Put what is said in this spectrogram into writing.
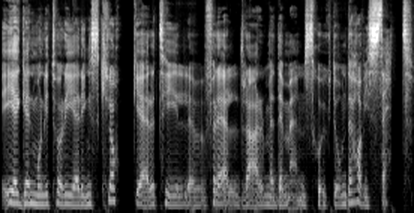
egen monitoreringsklockor till föräldrar med demenssjukdom. Det har vi sett.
